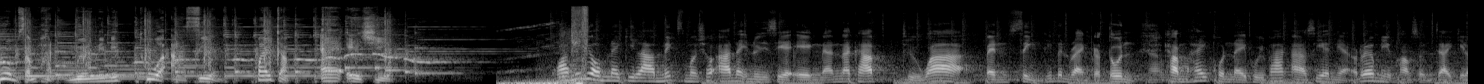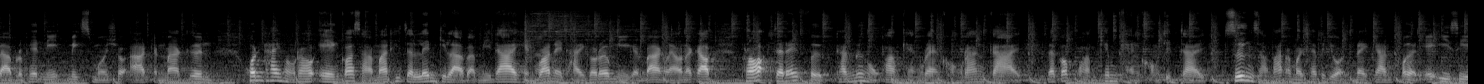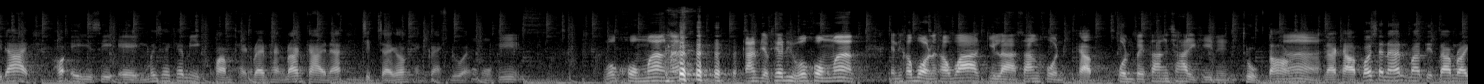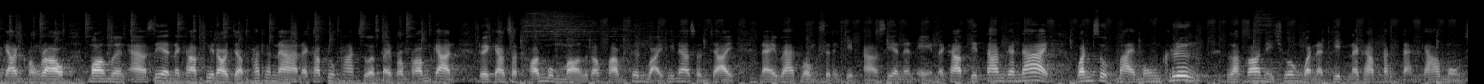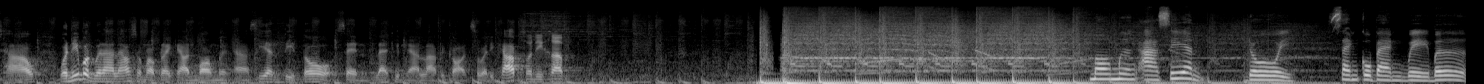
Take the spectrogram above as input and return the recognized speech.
ร่วมสัมผัสเมืองนิมิตทั่วอาเซียน ไปกับ Air Asia ความนิยมในกีฬา Mixed Martial Art ในอินโดนีเซียเองนั้นนะครับ ถือว่าเป็นสิ่งที่เป็นแรงกระตุ้นทำให้คนในภูมิภาคอาเซียนเนี่ยเริ่มมีความสนใจกีฬาประเภทนี้ Mixed Martial Art กันมากขึ้น คนไทยของเราเองก็สามารถที่จะเล่นกีฬาแบบนี้ได้ เห็นว่าในไทยก็เริ่มมีกันบ้างแล้วนะครับ เพราะจะได้ฝึกทั้งเรื่องของความแข็งแรงของร่างกาย และก็ความเข้มแข็งของจิตใจ ซึ่งสามารถเอามาใช้ประโยชน์ในการเปิด AEC ได้ เพราะ AEC เองไม่ใช่แค่มีความแข็งแรงทางร่างกายนะ จิตใจก็ต้องแข็งแกร่งด้วย โอ้โหพี่ ถือว่าคมมากนะ การเปรียบเทียบถือว่าคมมาก อย่างที่เขาบอกนะครับว่ากีฬาสร้างคนครับ คนไปสร้างชาติอีกทีหนึ่ง ถูกต้องอ่า นะครับ เพราะฉะนั้นมาติดตามรายการของเรามองเมืองอาเซียนนะครับที่เราจะพัฒนานะครับทุกภาคส่วนไปพร้อม ๆ กัน โดยการสะท้อนมุมมองและก็ความเคลื่อนไหวที่น่าสนใจในแวดวงเศรษฐกิจอาเซียนนั่นเองนะครับติดตามกันได้วันศุกร์บ่ายโมงครึ่งแล้วก็ในช่วงวันอาทิตย์นะครับตั้งแต่9โมงเช้าวันนี้หมดเวลาแล้วสำหรับรายการมองเมืองอาเซียนตีโต้เซนและทีมงานลาไปก่อนสวัสดีครับ สวัสดีครับ มองเมืองอาเซียน โดยแซงโกแบงเวเบอร์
